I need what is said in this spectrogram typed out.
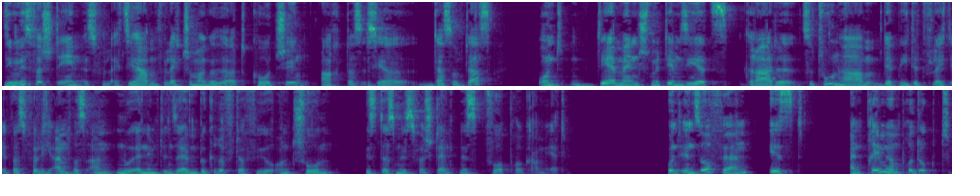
Sie missverstehen es vielleicht. Sie haben vielleicht schon mal gehört, Coaching, ach, das ist ja das und das. Und der Mensch, mit dem Sie jetzt gerade zu tun haben, der bietet vielleicht etwas völlig anderes an, nur er nimmt denselben Begriff dafür und schon ist das Missverständnis vorprogrammiert. Und insofern ist ein Premium-Produkt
